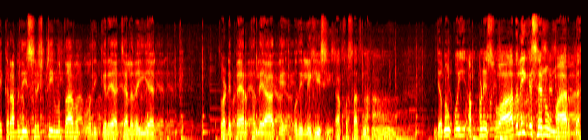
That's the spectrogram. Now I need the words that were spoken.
ਇੱਕ ਰੱਬ ਦੀ ਸ੍ਰਿਸ਼ਟੀ ਮੁਤਾਬਕ ਉਹਦੀ ਕਿਰਿਆ ਚੱਲ ਰਹੀ ਹੈ ਤੁਹਾਡੇ ਪੈਰ ਥੱਲੇ ਆ ਕੇ ਉਹਦੀ ਲਿਖੀ ਸੀ, ਆਖੋ ਸਤਨਾਮ, ਜਦੋਂ ਕੋਈ ਆਪਣੇ ਸਵਾਦ ਲਈ ਕਿਸੇ ਨੂੰ ਮਾਰਦਾ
